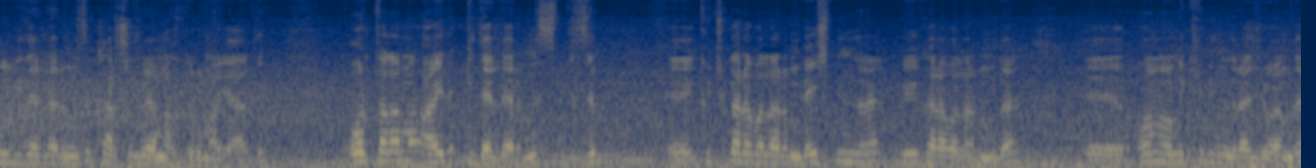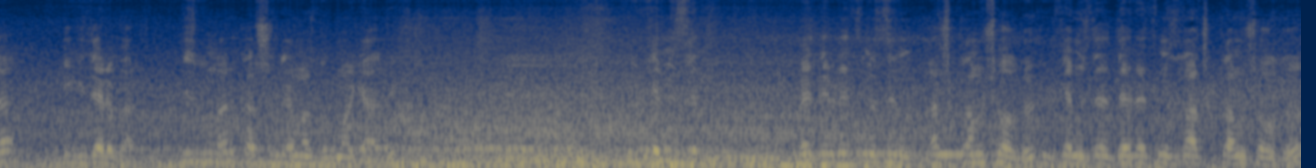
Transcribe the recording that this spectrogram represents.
bu giderlerimizi karşılayamaz duruma geldik. Ortalama aylık giderlerimiz bizim e, küçük arabaların 5 bin lira, büyük arabaların da e, 10-12 bin lira civarında bir gideri var. Biz bunları karşılayamaz duruma geldik. E, ülkemizin ve devletimizin açıklamış olduğu, ülkemizde devletimizin açıklamış olduğu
